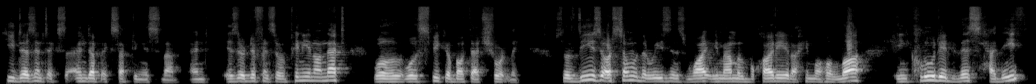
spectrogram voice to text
he doesn't end up accepting Islam. And is there a difference of opinion on that? We'll, we'll speak about that shortly. So these are some of the reasons why Imam al-Bukhari rahimahullah included this hadith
